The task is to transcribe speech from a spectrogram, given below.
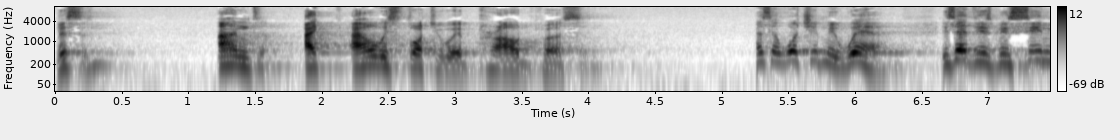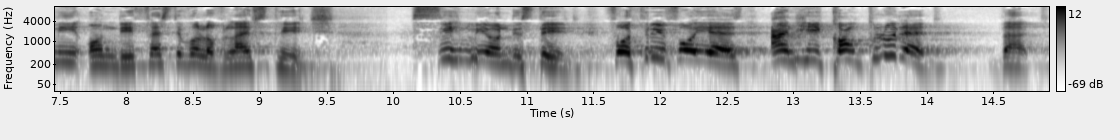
Listen. And I, I always thought you were a proud person. I said, Watching me where? He said, He's been seeing me on the Festival of Life stage, seeing me on the stage for three, four years. And he concluded that.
